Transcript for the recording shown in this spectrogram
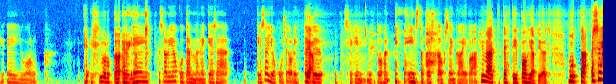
ju, ei juolukka. Ei juonutkaan eri Ei, juttu. se oli joku tämmöinen kesä, kesä joku se oli. Täytyy sekin nyt tuohon Insta-postaukseen kaivaa. Hyvä, että tehtiin pohjatyöt. Mutta se,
